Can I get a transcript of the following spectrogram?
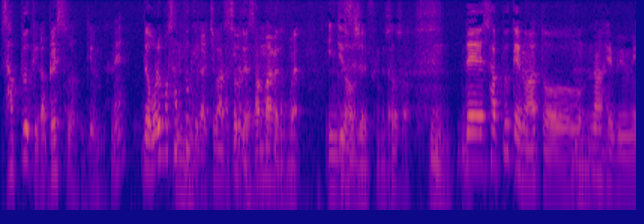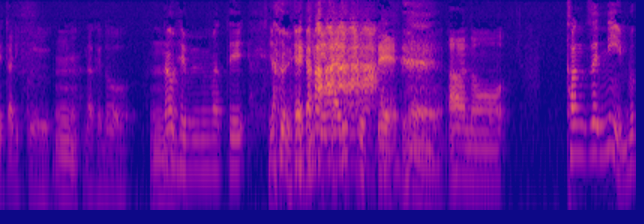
殺風景がベストだって言うんだね。で俺も殺風景が一番好きだけど3枚目だ。ごめん。インディーズ時代ですかみたいなそうそう。うん。で殺風景の後、ん。ナウヘビーメタリックうん。だけど、うん。ナウヘビーメテナウヘビーメタリックって。え あの完全に向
